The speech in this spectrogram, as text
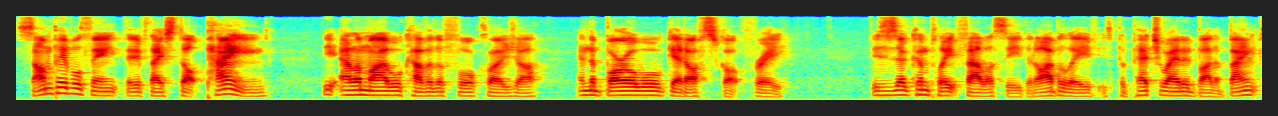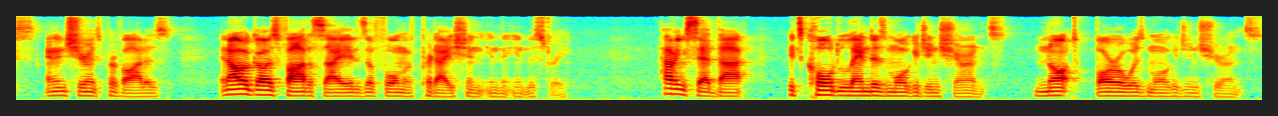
Some people think that if they stop paying, the LMI will cover the foreclosure and the borrower will get off scot free. This is a complete fallacy that I believe is perpetuated by the banks and insurance providers, and I would go as far to say it is a form of predation in the industry. Having said that, it's called lender's mortgage insurance not borrower's mortgage insurance.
